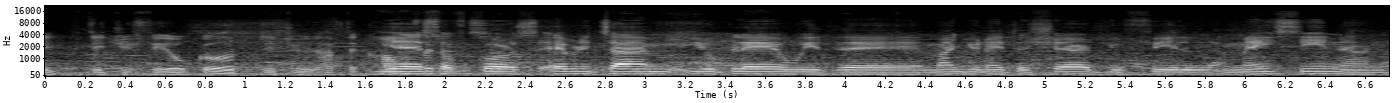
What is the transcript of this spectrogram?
Did, did you feel good? Did you have the confidence? Yes, of course. Every time you play with the Man United shirt, you feel amazing, and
